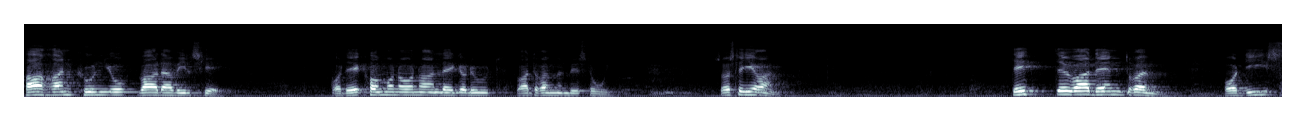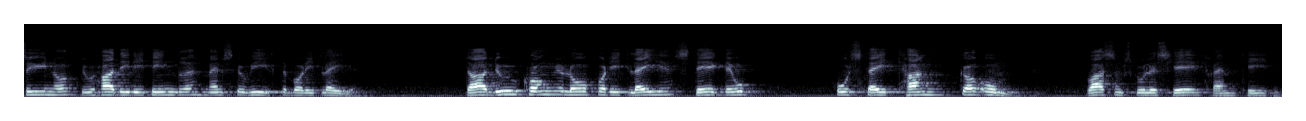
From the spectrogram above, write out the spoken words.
har han kunngjort hva der vil skje. Og det kommer nå når han legger det ut hva drømmen bestod i. Så sier han dette var den drøm og de syner du hadde i ditt indre mens du hvilte på ditt leie. Da du, konge, lå på ditt leie, steg det opp hos deg tanker om hva som skulle skje i fremtiden.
